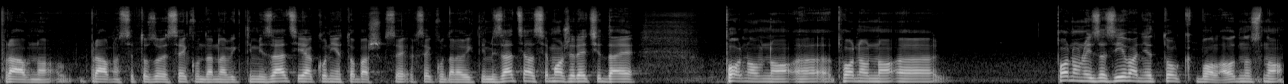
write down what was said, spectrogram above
pravno, pravno se to zove sekundarna viktimizacija, ako nije to baš sekundarna viktimizacija, ali se može reći da je ponovno, ehm, ponovno ponovno izazivanje tog bola, odnosno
